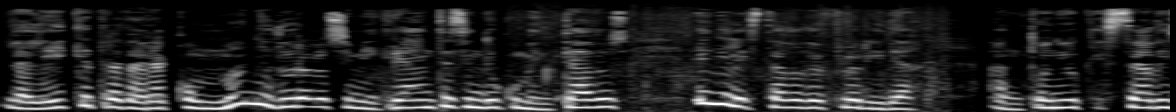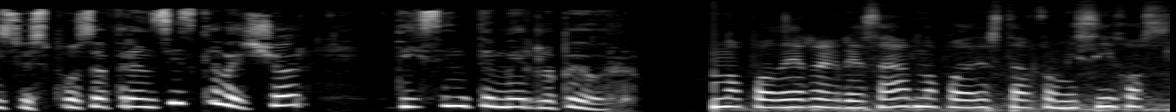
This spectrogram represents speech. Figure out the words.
la ley que tratará con mano dura a los inmigrantes indocumentados en el estado de Florida. Antonio Quesada y su esposa Francisca Belchor dicen temer lo peor. No poder regresar, no poder estar con mis hijos.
